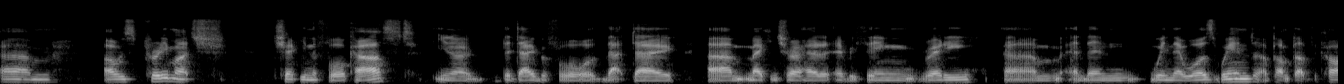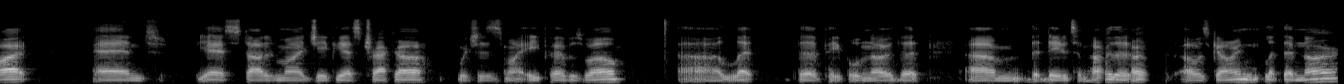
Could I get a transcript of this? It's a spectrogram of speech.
um, I was pretty much checking the forecast. You know, the day before that day, um, making sure I had everything ready. Um, and then when there was wind, I pumped up the kite and yeah, started my GPS tracker, which is my EPIRB as well. Uh, let the people know that um, that needed to know that I was going, let them know,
